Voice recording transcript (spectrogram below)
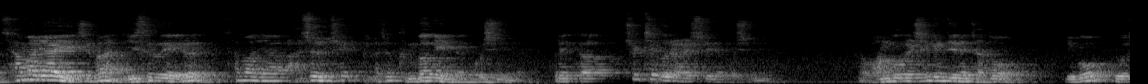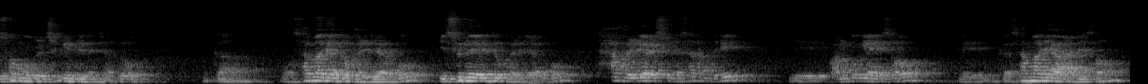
사마리아에 있지만 이스라엘은 사마리아 아주 최, 아주 근방에 있는 곳입니다. 그러니까 출퇴근을 할 수 있는 곳입니다. 그러니까 왕국을 책임지는 자도 그리고 그 성읍을 책임지는 자도 그러니까 뭐 사마리아도 관리하고 이스라엘도 관리하고 다 관리할 수 있는 사람들이 이 왕궁에서 예, 그러니까 사마리아 안에서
